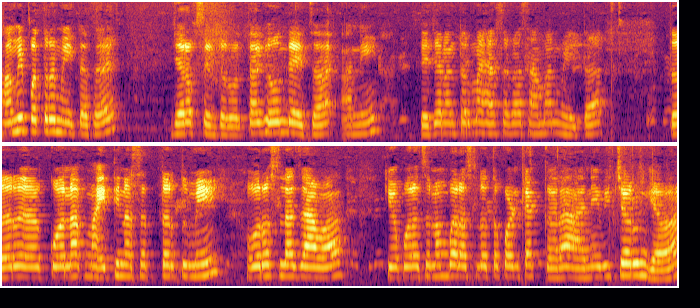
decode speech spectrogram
हमीपत्र मिळतात आहे झेरॉक्स सेंटरवर. त्या घेऊन द्यायचा आणि त्याच्यानंतर मग ह्या सगळं सामान मिळतं. तर कोणाक माहिती नसत तर तुम्ही ओरोसला जावा किंवा कोणाचा नंबर असला तर कॉन्टॅक्ट करा आणि विचारून घ्यावा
